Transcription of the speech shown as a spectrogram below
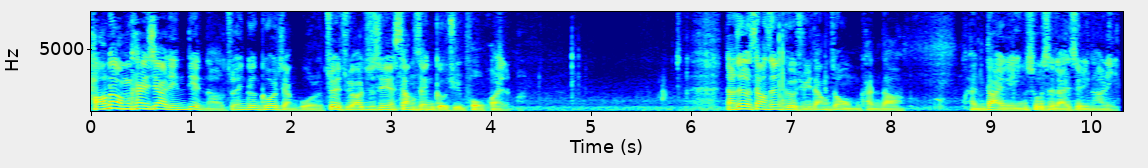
好，那我们看一下零点啊，昨天跟各位讲过了，最主要就是因为上升格局破坏了嘛。那这个上升格局当中，我们看到很大一个因素是来自于哪里？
